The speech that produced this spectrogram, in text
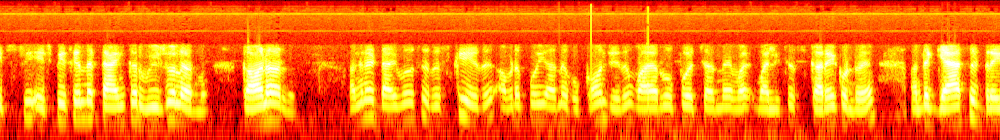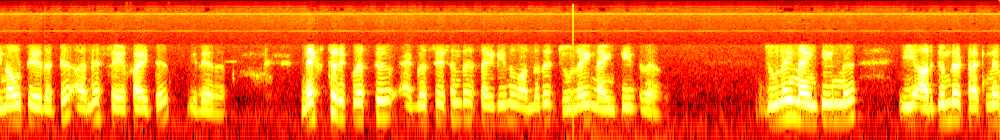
H C H P C എല്ലിന്റെ ടാങ്കർ വിഷ്വൽ ആയിരുന്നു കാണാമായിരുന്നു. അങ്ങനെ ഡൈവേഴ്സ് റിസ്ക് ചെയ്ത് അവിടെ പോയി അതിനെ ഹുക്ക് ഓൺ ചെയ്ത് വയർ റൂപ്പ് വെച്ച് അതിനെ വലിച്ച് കരയെ കൊണ്ടുപോയി അതിന്റെ ഗ്യാസ് ഡ്രെയിൻ ഔട്ട് ചെയ്തിട്ട് അതിനെ സേഫ് ആയിട്ട് ഇത് ചെയ്ത്. നെക്സ്റ്റ് റിക്വസ്റ്റ് അഡ്മിനിസ്ട്രേഷന്റെ സൈഡിൽ നിന്ന് വന്നത് ജൂലൈ നയന്റീൻത്തിനാണ് ജൂലൈ നയന്റീനിന് ഈ അർജുന്റെ ട്രക്കിനെ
